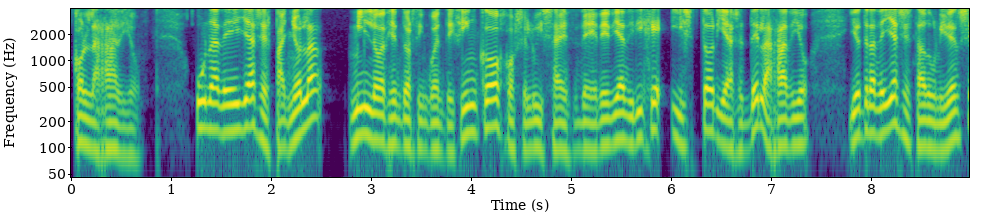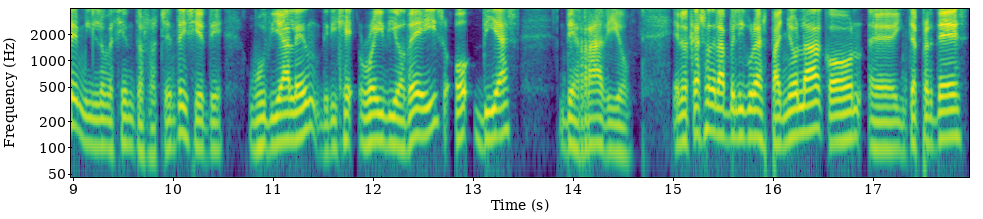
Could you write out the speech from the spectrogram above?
con la radio. Una de ellas española, 1955, José Luis Sáenz de Heredia dirige Historias de la Radio y otra de ellas estadounidense, 1987, Woody Allen dirige Radio Days o Días de Radio. En el caso de la película española, con eh, intérpretes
